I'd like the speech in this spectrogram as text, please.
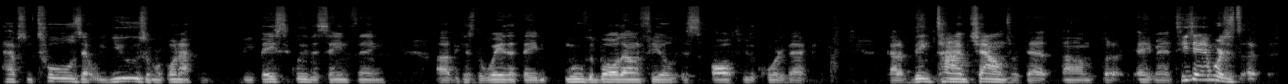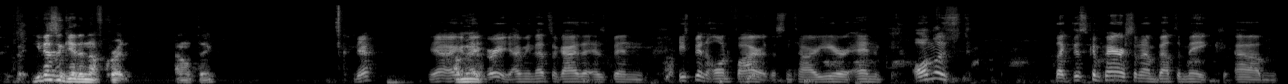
have some tools that we use, and we're going to have to be basically the same thing uh, because the way that they move the ball down the field is all through the quarterback got a big time challenge with that. Um, but hey, man, TJ Edwards, uh, he doesn't get enough credit. I don't think. Yeah, yeah, I, I, mean, I, agree. I mean, that's a guy that has been he's been on fire this entire year, and almost like this comparison I'm about to make. Um,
